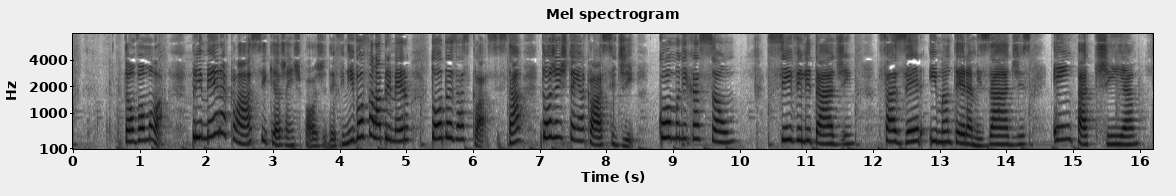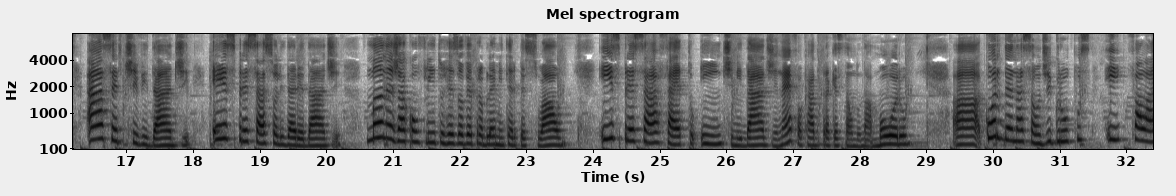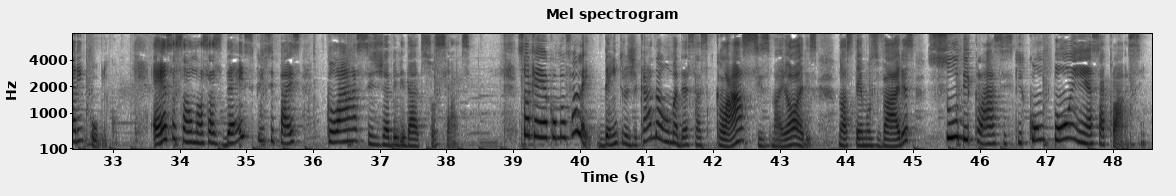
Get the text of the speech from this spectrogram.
Então vamos lá. Primeira classe que a gente pode definir, vou falar primeiro todas as classes, tá? Então a gente tem a classe de comunicação, civilidade, fazer e manter amizades, empatia, assertividade, expressar solidariedade, manejar conflito, resolver problema interpessoal, expressar afeto e intimidade, né? Focado para a questão do namoro, a coordenação de grupos e falar em público. Essas são nossas 10 principais classes de habilidades sociais. Só que aí é como eu falei, dentro de cada uma dessas classes maiores, nós temos várias subclasses que compõem essa classe.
